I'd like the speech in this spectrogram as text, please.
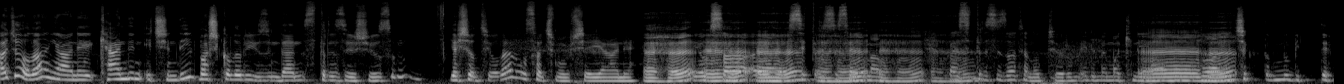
acı olan yani kendin için değil başkaları yüzünden stres yaşıyorsun. Yaşatıyorlar. O saçma bir şey yani. Aha, Yoksa aha, e, stresi aha, sevmem. aha, Ben aha. stresi zaten atıyorum. Elime makineyi aldım. Doğaya çıktım mı bitti.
